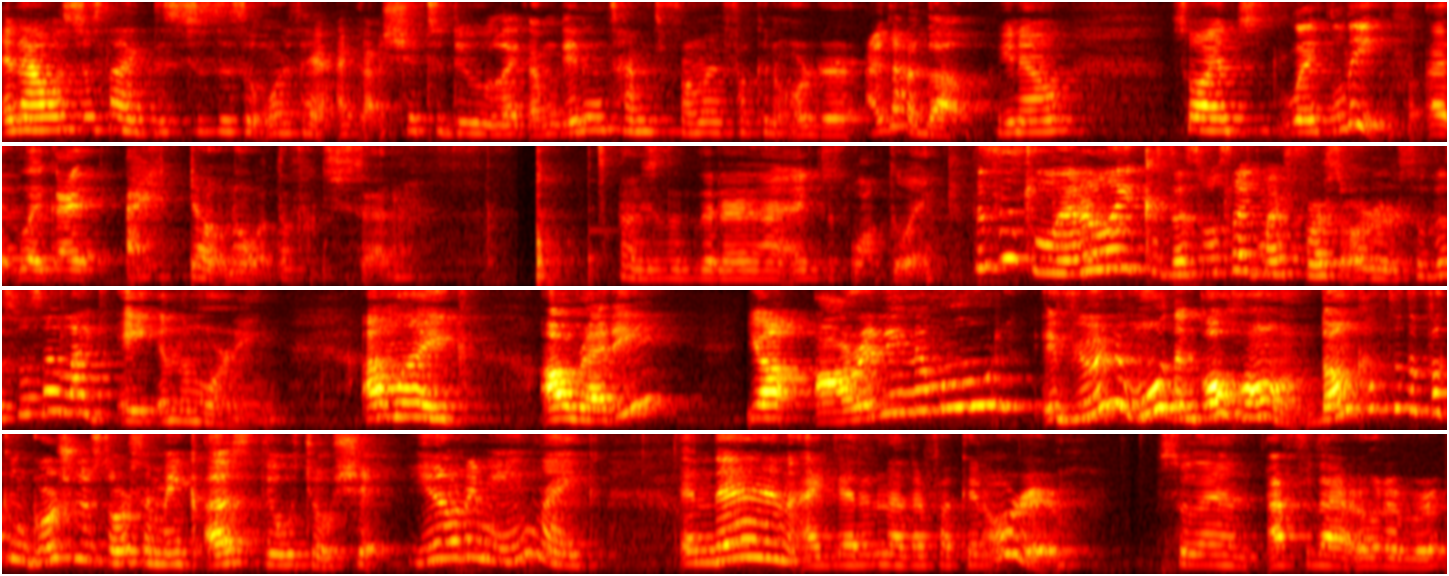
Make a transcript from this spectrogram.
And I was just like, this just isn't worth it. I got shit to do. Like, I'm getting time for my fucking order. I gotta go, you know? So I just like leave. I, like I, I don't know what the fuck she said. I just looked at her and I, I just walked away. This is literally because this was like my first order. So this was at like eight in the morning. I'm like, already? Y'all already in the mood? If you're in the mood, then go home. Don't come to the fucking grocery stores and make us deal with your shit. You know what I mean? Like, and then I get another fucking order. So then after that or whatever,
